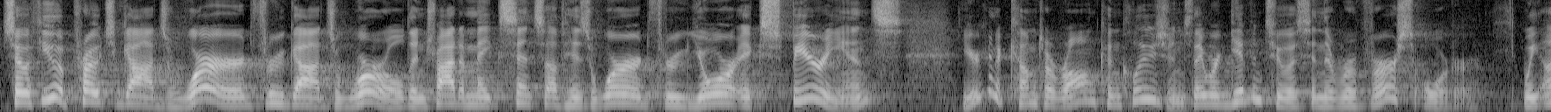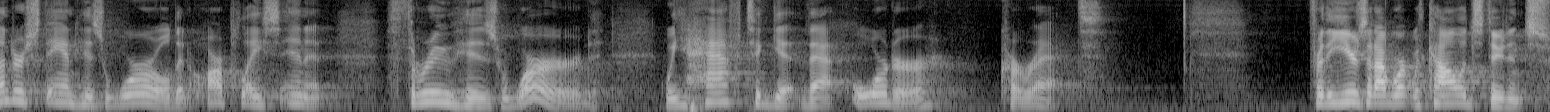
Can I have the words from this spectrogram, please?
So, if you approach God's Word through God's world and try to make sense of His Word through your experience, you're going to come to wrong conclusions. They were given to us in the reverse order. We understand His world and our place in it through His Word. We have to get that order correct. For the years that I worked with college students,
